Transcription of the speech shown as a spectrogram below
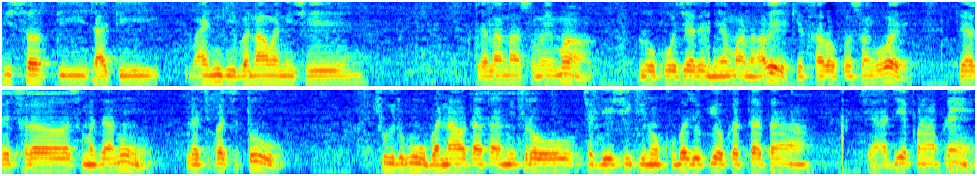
વિસરતી જાતી વાનગી બનાવવાની છે. પહેલાંના સમયમાં લોકો જ્યારે મહેમાન આવે કે સારો પ્રસંગ હોય ત્યારે સરસ મજાનું લચપચતું ચૂરમું બનાવતા હતા મિત્રો, જે દેશી ઘીનો ખૂબ જ ઉપયોગ કરતા હતા. જે આજે પણ આપણે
